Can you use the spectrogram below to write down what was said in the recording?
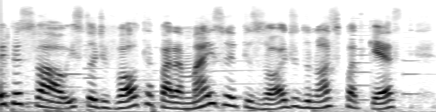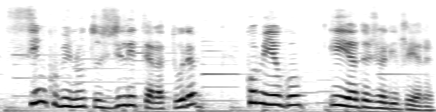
Oi, pessoal, estou de volta para mais um episódio do nosso podcast 5 Minutos de Literatura, comigo, Ieda de Oliveira.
